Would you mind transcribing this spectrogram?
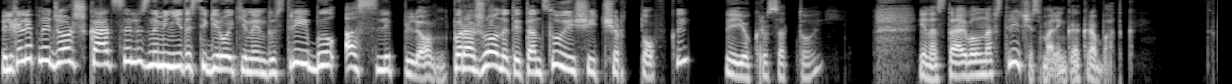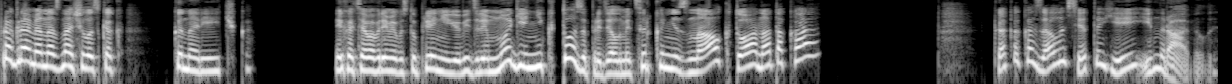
великолепный Джордж Кацель, знаменитости герой киноиндустрии, был ослеплен, поражен этой танцующей чертовкой, ее красотой, и настаивал на встрече с маленькой акробаткой. В программе она значилась как «канареечка». И хотя во время выступления ее видели многие, никто за пределами цирка не знал, кто она такая. Как оказалось, это ей и нравилось.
